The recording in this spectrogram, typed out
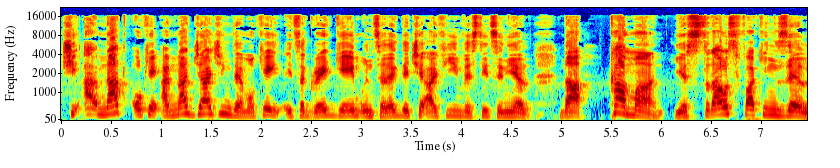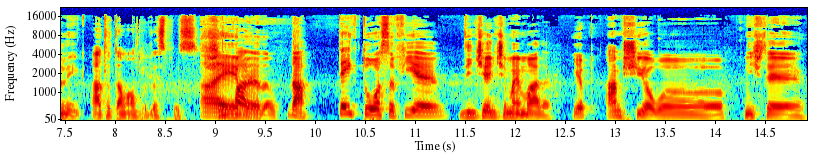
și I'm not, ok, I'm not judging them, ok, it's a great game, înțeleg de ce ar fi investiți în el, dar Come on, e Strauss fucking Zelnick. Atât am avut de spus. Aia și îmi e, pare man. rău. Da, Take-Two o să fie din ce în ce mai mare. Yep. Am și eu uh, niște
